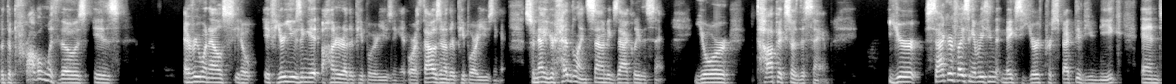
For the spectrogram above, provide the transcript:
But the problem with those is everyone else you know if you're using it 100 other people are using it or 1000 other people are using it. So now your headlines sound exactly the same. Your topics are the same you're sacrificing everything that makes your perspective unique and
